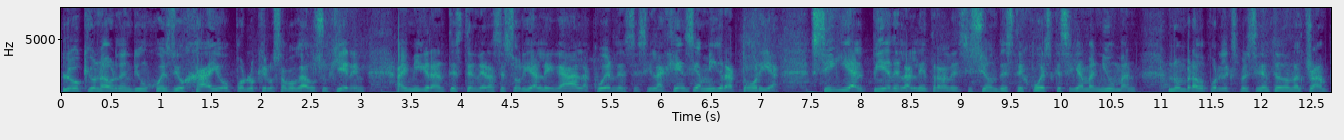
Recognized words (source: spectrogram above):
luego que una orden de un juez de Ohio, por lo que los abogados sugieren a inmigrantes tener asesoría legal. Acuérdense, si la agencia migratoria sigue al pie de la letra la decisión de este juez que se llama Newman, nombrado por el expresidente Donald Trump,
